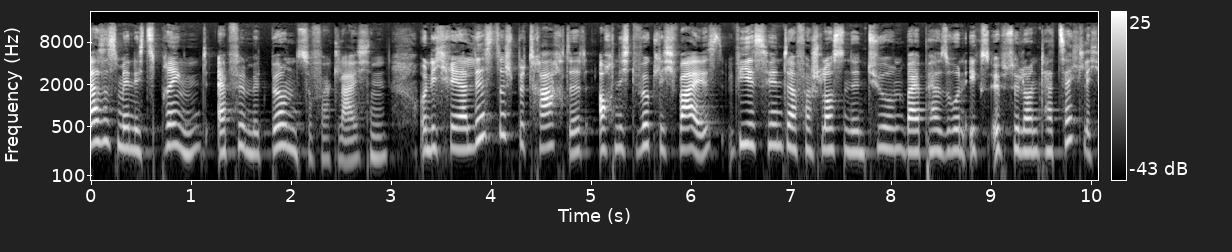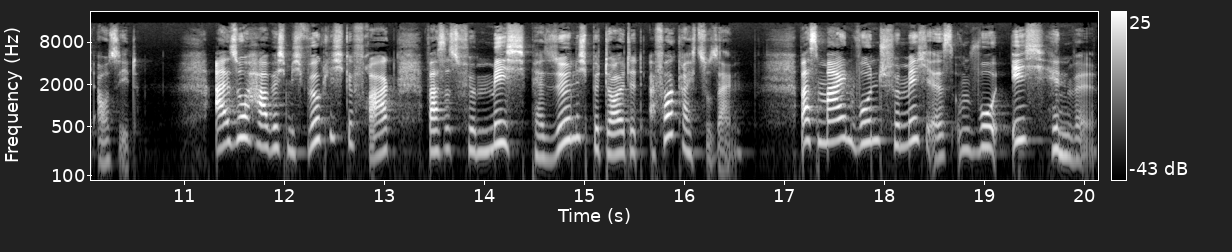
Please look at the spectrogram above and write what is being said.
dass es mir nichts bringt, Äpfel mit Birnen zu vergleichen und ich realistisch betrachtet auch nicht wirklich weiß, wie es hinter verschlossenen Türen bei Person XY tatsächlich aussieht. Also habe ich mich wirklich gefragt, was es für mich persönlich bedeutet, erfolgreich zu sein. Was mein Wunsch für mich ist und wo ich hin will.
